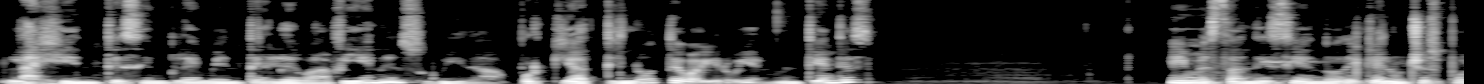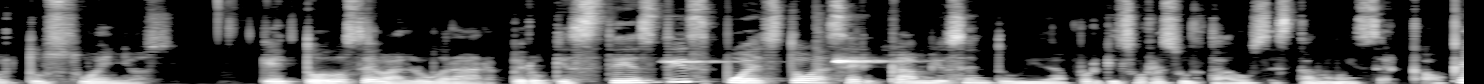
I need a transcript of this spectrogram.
la gente simplemente le va bien en su vida porque a ti no te va a ir bien, ¿me entiendes? Y me están diciendo de que luches por tus sueños que todo se va a lograr, pero que estés dispuesto a hacer cambios en tu vida porque esos resultados están muy cerca, ¿ok?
